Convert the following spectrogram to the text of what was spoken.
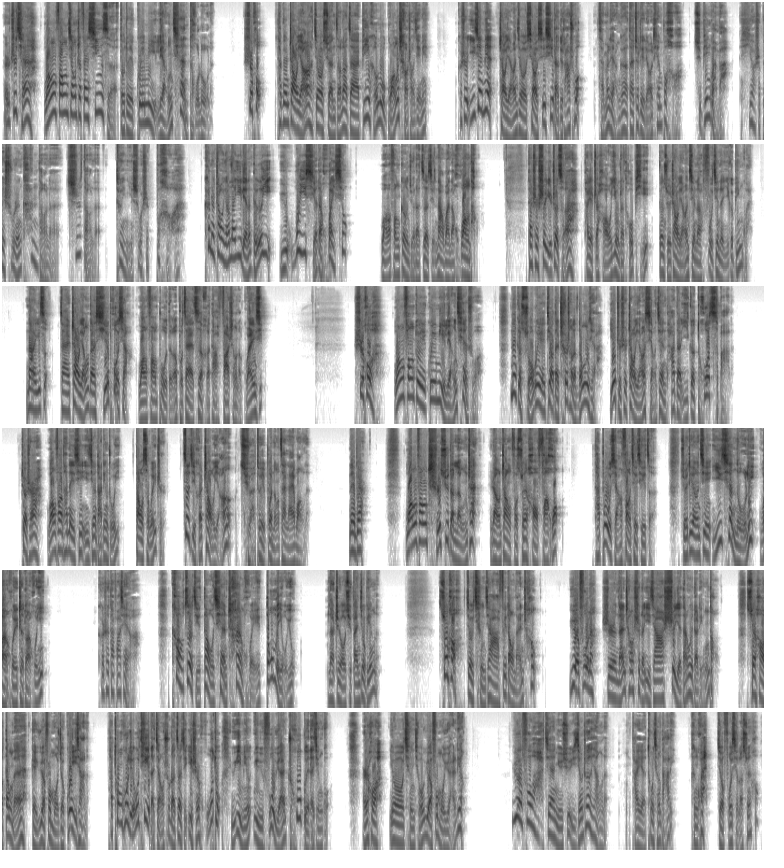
而之前，王芳将这番心思都对闺蜜梁倩吐露了。事后，她跟赵阳就选择了在滨河路广场上见面。可是，一见面，赵阳就笑嘻嘻地对她说：“咱们两个在这里聊天不好，去宾馆吧。要是被熟人看到了、知道了，对你是不是不好啊？”看着赵阳那一脸的得意与威胁的坏笑，王芳更觉得自己那晚的荒唐。但是事已至此啊，他也只好硬着头皮跟随赵阳进了附近的一个宾馆。那一次，在赵阳的胁迫下，王芳不得不再次和他发生了关系。事后啊，王芳对闺蜜梁倩说：“那个所谓掉在车上的东西啊，也只是赵阳想见她的一个托词罢了。”这时啊，王芳她内心已经打定主意，到此为止，自己和赵阳绝对不能再来往了。那边，王芳持续的冷战。让丈夫孙浩发慌，他不想放弃妻子，决定尽一切努力挽回这段婚姻。可是他发现啊，靠自己道歉忏悔都没有用，那只有去搬救兵了。孙浩就请假飞到南昌，岳父呢是南昌市的一家事业单位的领导。孙浩登门给岳父母就跪下了，他痛哭流涕地讲述了自己一时糊涂与一名女服务员出轨的经过。而后啊，又请求岳父母原谅。岳父啊，见女婿已经这样了，他也通情达理，很快就扶起了孙浩。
